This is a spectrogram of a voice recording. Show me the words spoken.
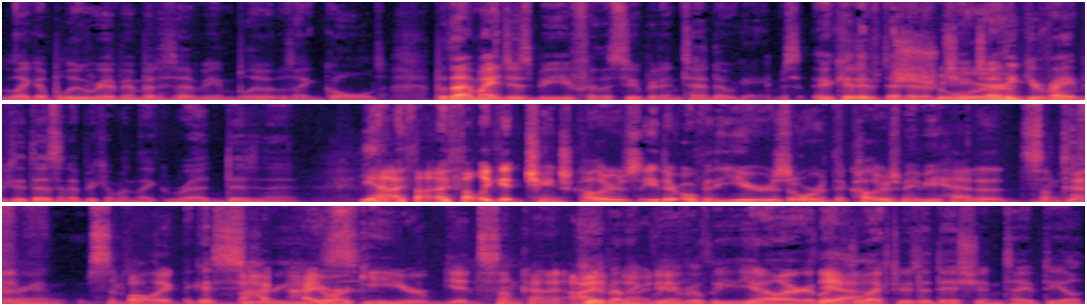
like a blue ribbon, but instead of being blue, it was like gold. But that might just be for the Super Nintendo games. It could have ended up changing. I think you're right because it does end up becoming like red, doesn't it? yeah. I thought I felt like it changed colors either over the years or the colors maybe had a some kind of symbolic like a hi- series. hierarchy or some kind of. I Could have have been no like re-release, you know, or like Yeah. collector's edition type deal.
